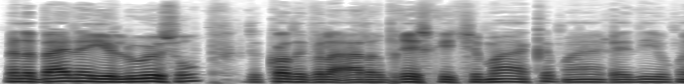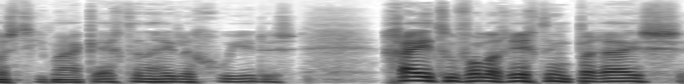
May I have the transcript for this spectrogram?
ben er bijna jaloers op. Dan kan ik wel een aardig brisketje maken. Maar die jongens die maken echt een hele goede. Dus ga je toevallig richting Parijs,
